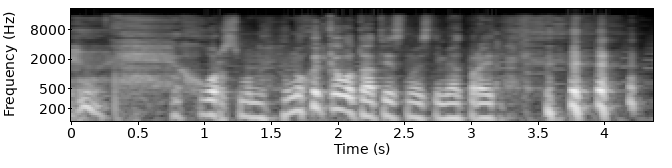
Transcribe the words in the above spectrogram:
Хорсман. Ну, хоть кого-то ответственного с ними отправить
